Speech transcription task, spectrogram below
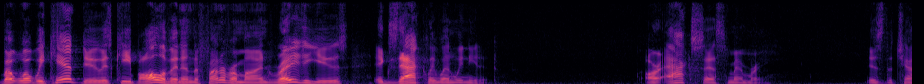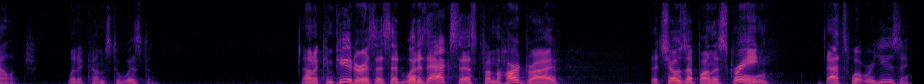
But what we can't do is keep all of it in the front of our mind, ready to use exactly when we need it. Our access memory is the challenge when it comes to wisdom. On a computer, as I said, what is accessed from the hard drive that shows up on the screen, that's what we're using.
